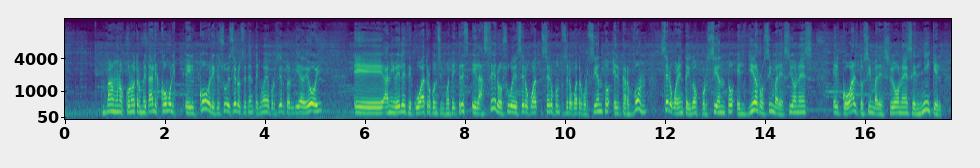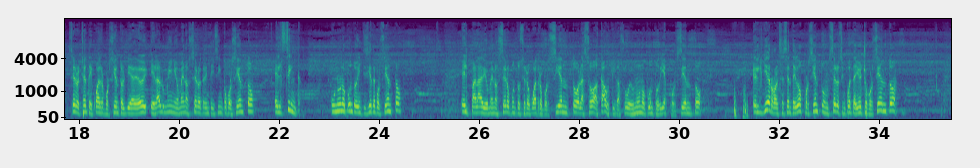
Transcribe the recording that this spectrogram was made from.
Vámonos con otros metales como el, cobre que sube 0,79% el día de hoy. Eh, a niveles de 4,53. El acero sube 0,04%. El carbón 0,42%. El hierro sin variaciones el cobalto sin variaciones, el níquel 0,84% el día de hoy, el aluminio menos 0,35%, el zinc un 1,27%, el paladio menos 0.04%, la soda cáustica sube un 1.10%, el hierro al 62%, un 0.58%,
